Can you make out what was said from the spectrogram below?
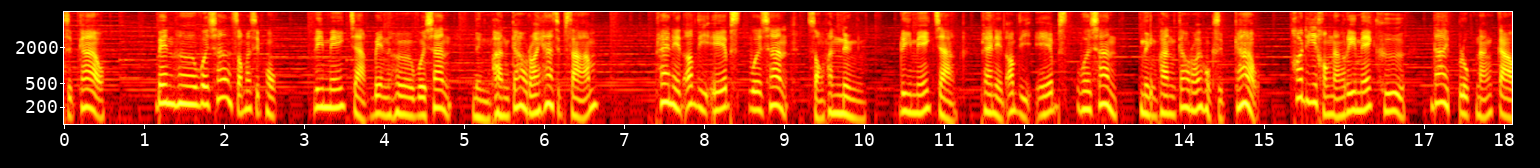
1939 Ben Hur เวอร์ชัน2016 รีเมคจาก Ben Hur เวอร์ชัน1953 Planet of the Apes เวอร์ชัน2001 รีเมคจาก Planet of the Apes เวอร์ชัน1969 ข้อดีของหนังรีเมคคือ ได้ปลุกหนังเก่า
